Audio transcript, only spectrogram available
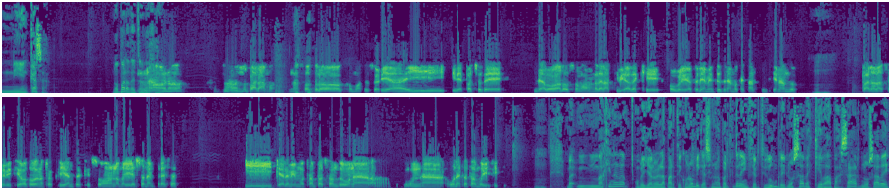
ni en casa. No para de trabajar. No, no, no, paramos. Nosotros, como asesoría y, despacho de, abogados, somos una de las actividades que obligatoriamente tenemos que estar funcionando para dar servicio a todos nuestros clientes, que son la mayoría son empresas y que ahora mismo están pasando una, una, una etapa muy difícil. Más que nada, hombre, ya no es la parte económica, sino la parte de la incertidumbre. No sabes qué va a pasar, no sabes,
